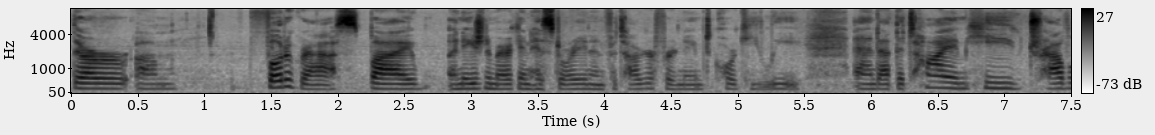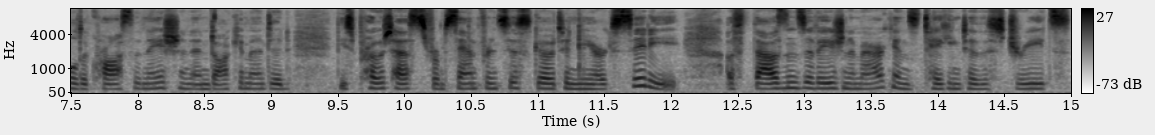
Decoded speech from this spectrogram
there are um, photographs by an Asian American historian and photographer named Corky Lee. And at the time, he traveled across the nation and documented these protests from San Francisco to New York City of thousands of Asian Americans taking to the streets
